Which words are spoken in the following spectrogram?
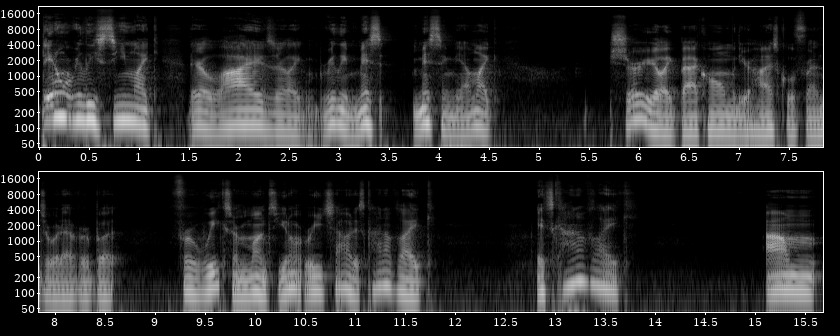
they don't really seem like their lives are like really miss missing me. I'm like, sure, you're like back home with your high school friends or whatever, but for weeks or months you don't reach out. It's kind of like, it's kind of like, um,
